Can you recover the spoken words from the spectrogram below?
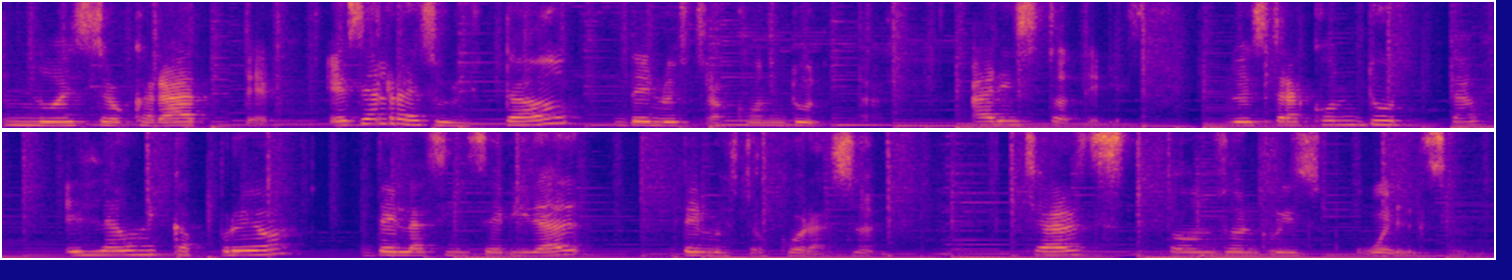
Nuestro carácter es el resultado de nuestra conducta. Aristóteles, nuestra conducta es la única prueba de la sinceridad de nuestro corazón. Charles Thomson Rees Wilson.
